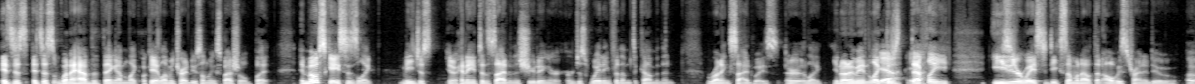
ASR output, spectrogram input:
it's just it's just when I have the thing, I'm like, okay, let me try to do something special. But in most cases, like me just you know hitting it to the side and then shooting, or, or just waiting for them to come and then running sideways, or like you know what I mean. Like Yeah, there's yeah. definitely easier ways to deke someone out than always trying to do a,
